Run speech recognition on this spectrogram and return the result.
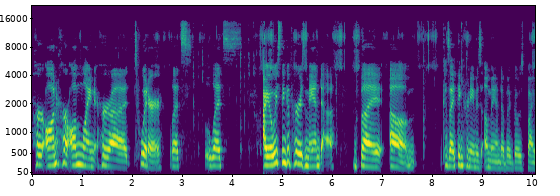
her on her online her uh, Twitter. Let's let's. I always think of her as Manda, but um, because I think her name is Amanda, but goes by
